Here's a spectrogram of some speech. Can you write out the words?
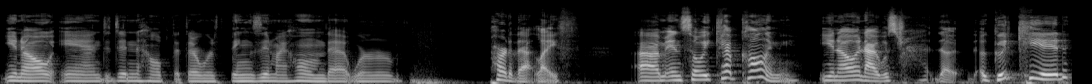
you know, and it didn't help that there were things in my home that were part of that life. Um, and so he kept calling me, you know, and I was try- a, a good kid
